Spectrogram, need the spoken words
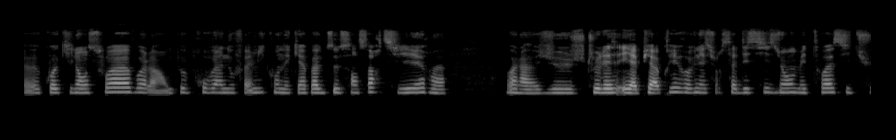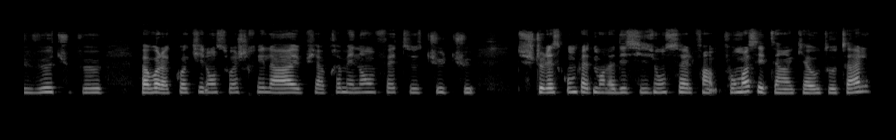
Euh, quoi qu'il en soit, voilà, on peut prouver à nos familles qu'on est capable de s'en sortir. Euh, voilà, je, je, te laisse. Et puis après, il revenait sur sa décision. Mais toi, si tu veux, tu peux. Enfin voilà, quoi qu'il en soit, je serai là. Et puis après, maintenant, en fait, tu, tu, je te laisse complètement la décision seule. Enfin, pour moi, c'était un chaos total.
